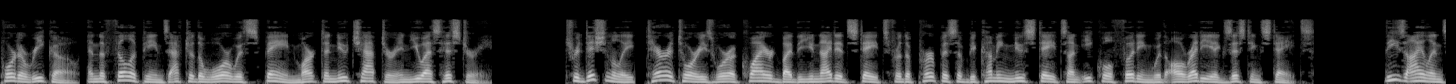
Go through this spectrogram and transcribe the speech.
Puerto Rico, and the Philippines after the war with Spain marked a new chapter in U.S. history. Traditionally, territories were acquired by the United States for the purpose of becoming new states on equal footing with already existing states. These islands,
